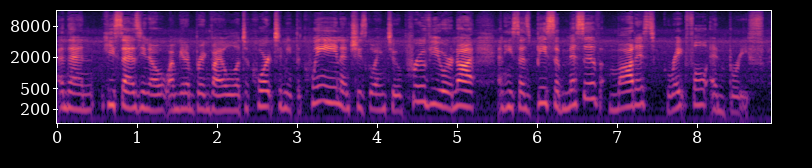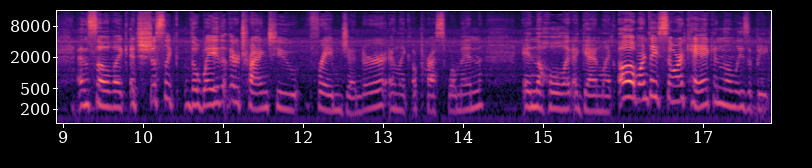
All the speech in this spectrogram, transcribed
And then he says, You know, I'm going to bring Viola to court to meet the queen, and she's going to approve you or not. And he says, Be submissive, modest, grateful, and brief. And so, like, it's just like the way that they're trying to frame gender and like oppress women in the whole, like, again, like, oh, weren't they so archaic in the Elizabeth-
